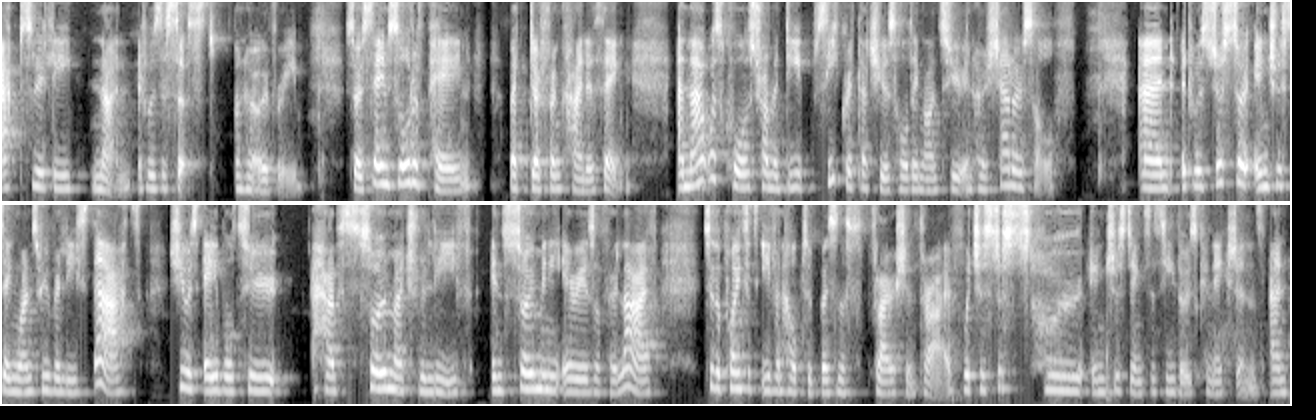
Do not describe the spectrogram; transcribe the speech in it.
Absolutely none. It was a cyst on her ovary. So same sort of pain but different kind of thing. And that was caused from a deep secret that she was holding on to in her shadow self. And it was just so interesting once we released that she was able to have so much relief in so many areas of her life to the point it's even helped a business flourish and thrive, which is just so interesting to see those connections. And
